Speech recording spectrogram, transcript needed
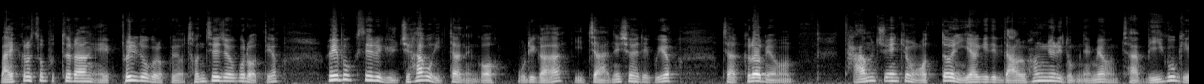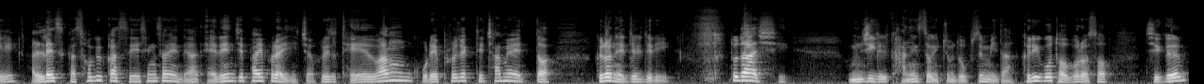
마이크로소프트랑 애플도 그렇고요. 전체적으로 어때요? 회복세를 유지하고 있다는 거 우리가 잊지 않으셔야 되고요. 자, 그러면 다음 주엔 좀 어떤 이야기들이 나올 확률이 높냐면 자, 미국의 알래스카 석유가스의 생산에 대한 LNG 파이프라인 있죠. 그래서 대왕 고래 프로젝트에 참여했던 그런 애들들이 또다시 움직일 가능성이 좀 높습니다. 그리고 더불어서 지금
